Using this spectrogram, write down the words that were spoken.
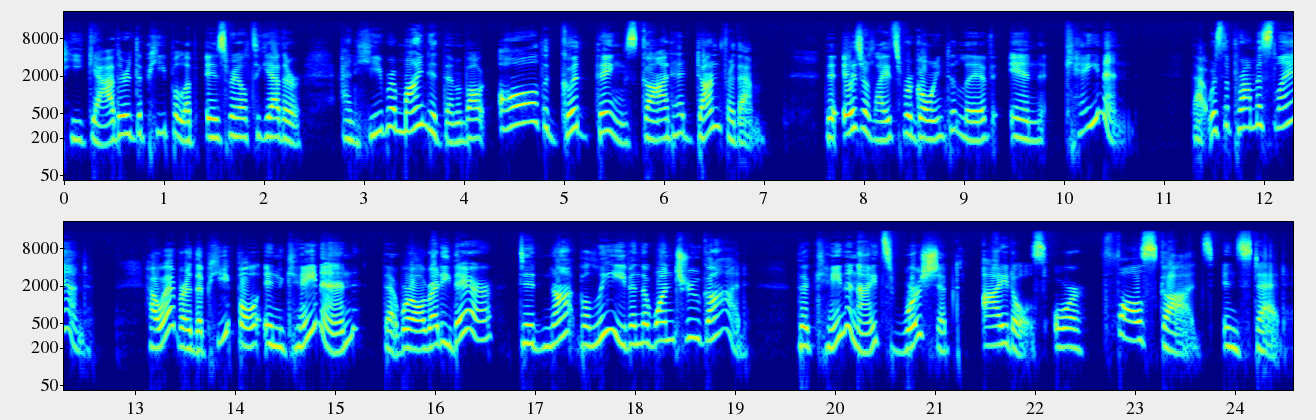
he gathered the people of Israel together and he reminded them about all the good things God had done for them. The Israelites were going to live in Canaan. That was the promised land. However, the people in Canaan that were already there did not believe in the one true God. The Canaanites worshiped idols or false gods instead.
